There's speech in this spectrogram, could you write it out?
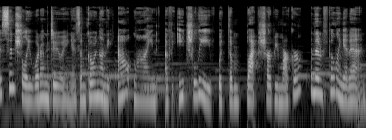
essentially what I'm doing is I'm going on the outline of each leaf with the black Sharpie marker and then filling it in.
